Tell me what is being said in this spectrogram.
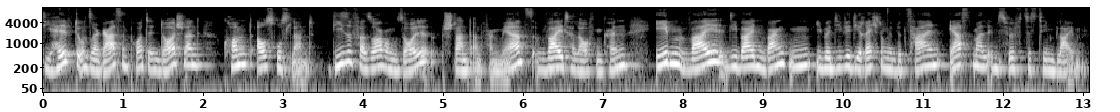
Die Hälfte unserer Gasimporte in Deutschland kommt aus Russland. Diese Versorgung soll, Stand Anfang März, weiterlaufen können, eben weil die beiden Banken, über die wir die Rechnungen bezahlen, erstmal im SWIFT-System bleiben.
